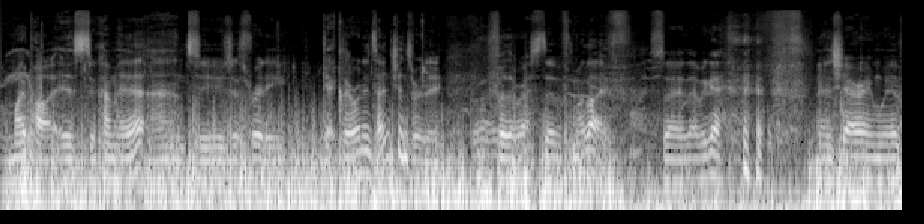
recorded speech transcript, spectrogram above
on my part, is to come here and to just really get clear on intentions, really, Right. for the rest of my life. So there we go, and sharing with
